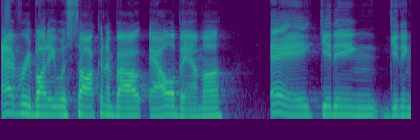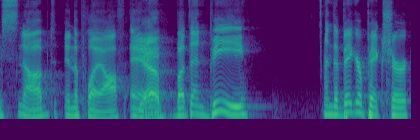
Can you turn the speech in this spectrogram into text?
everybody was talking about Alabama, A, getting getting snubbed in the playoff, A. Yeah. But then B, in the bigger picture,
